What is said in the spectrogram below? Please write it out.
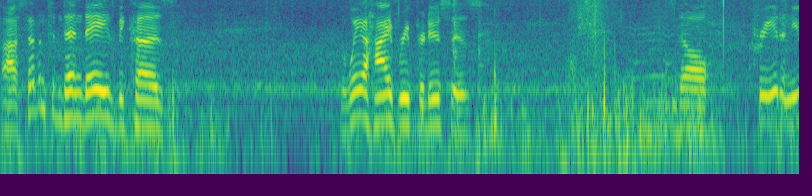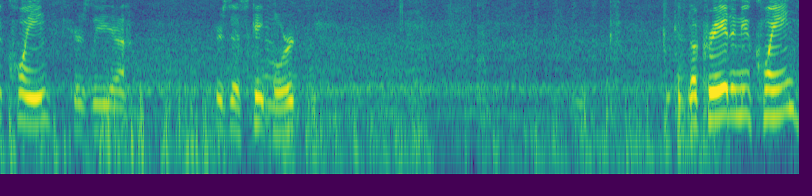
Uh, seven to 10 days because the way a hive reproduces, they'll create a new queen. Here's the, uh, here's the skateboard. They'll create a new queen,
